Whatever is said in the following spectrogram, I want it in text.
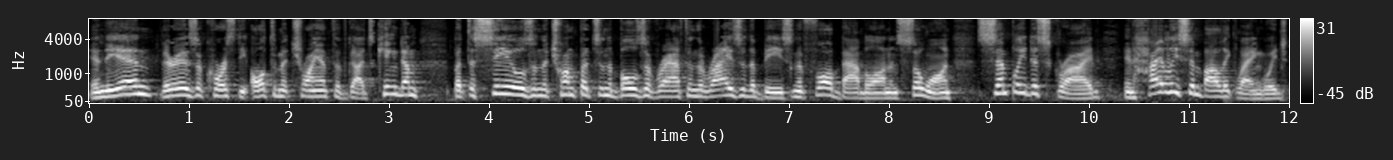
In the end, there is, of course, the ultimate triumph of God's kingdom, but the seals and the trumpets and the bowls of wrath and the rise of the beast and the fall of Babylon and so on simply describe, in highly symbolic language,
